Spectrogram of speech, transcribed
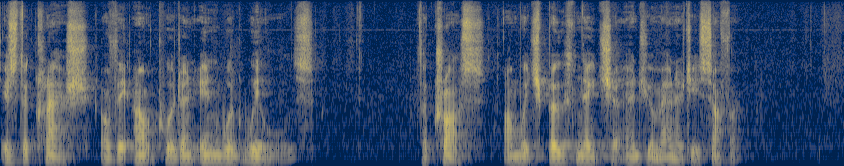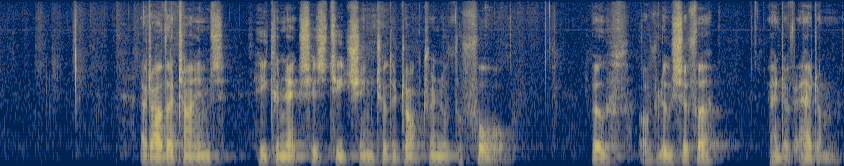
is the clash of the outward and inward wills, the cross on which both nature and humanity suffer. At other times, he connects his teaching to the doctrine of the fall, both of Lucifer and of Adam.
